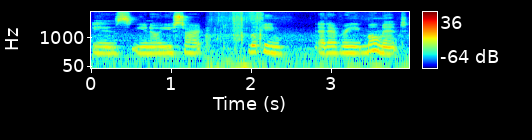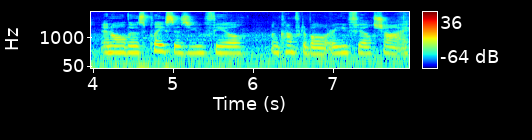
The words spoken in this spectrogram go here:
is, you know, you start looking at every moment and all those places you feel uncomfortable or you feel shy.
